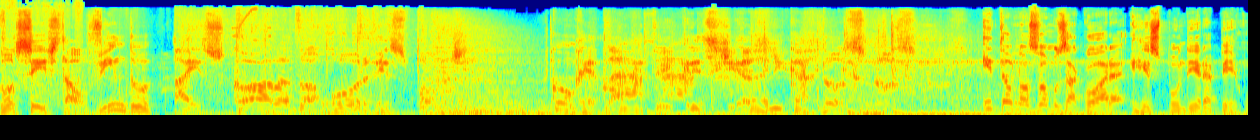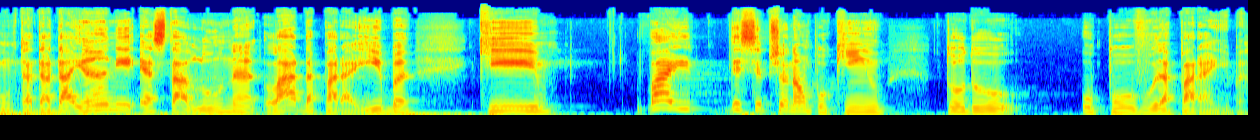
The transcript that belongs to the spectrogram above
Você está ouvindo a Escola do Amor Responde com Renato e Cristiane Cardoso. Então nós vamos agora responder a pergunta da Daiane, esta aluna lá da Paraíba, que vai decepcionar um pouquinho todo o povo da Paraíba,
